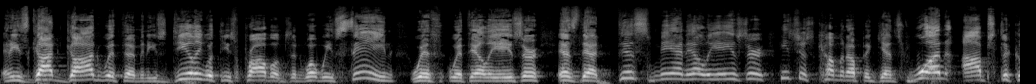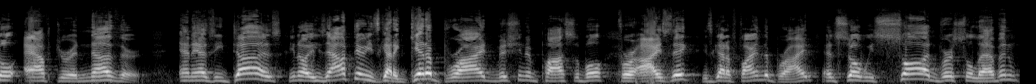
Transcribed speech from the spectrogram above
And he's got God with him, and he's dealing with these problems. And what we've seen with, with Eliezer is that this man, Eliezer, he's just coming up against one obstacle after another. And as he does, you know, he's out there, he's got to get a bride, mission impossible for Isaac. He's got to find the bride. And so we saw in verse 11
